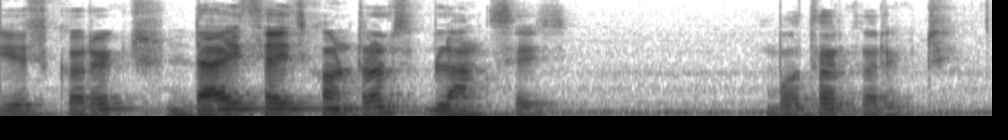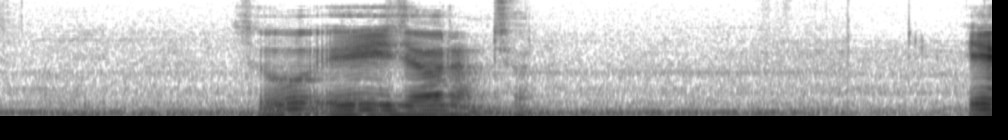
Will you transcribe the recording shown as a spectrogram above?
yes correct die size controls blank size both are correct so a is our answer a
